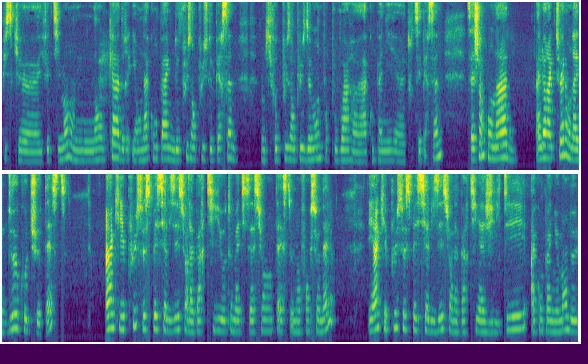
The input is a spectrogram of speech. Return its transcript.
puisque effectivement, on encadre et on accompagne de plus en plus de personnes. Donc, il faut de plus en plus de monde pour pouvoir euh, accompagner euh, toutes ces personnes. Sachant qu'on a, à l'heure actuelle, on a deux coachs test. Un qui est plus spécialisé sur la partie automatisation, test non fonctionnel, et un qui est plus spécialisé sur la partie agilité, accompagnement de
